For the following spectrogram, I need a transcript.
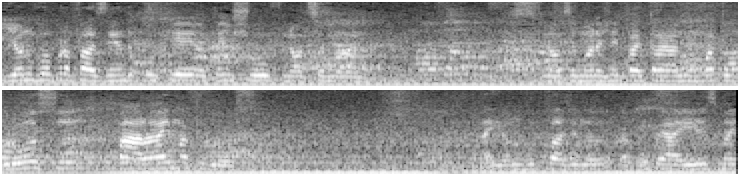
E eu não vou pra fazenda porque eu tenho show final de semana. Esse final de semana a gente vai estar no Mato Grosso, Pará e Mato Grosso. Aí eu não vou pra fazenda acompanhar eles, mas.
